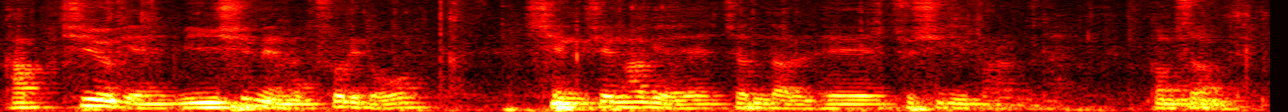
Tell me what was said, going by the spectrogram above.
각 지역의 민심의 목소리도 생생하게 전달해 주시기 바랍니다. 감사합니다.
